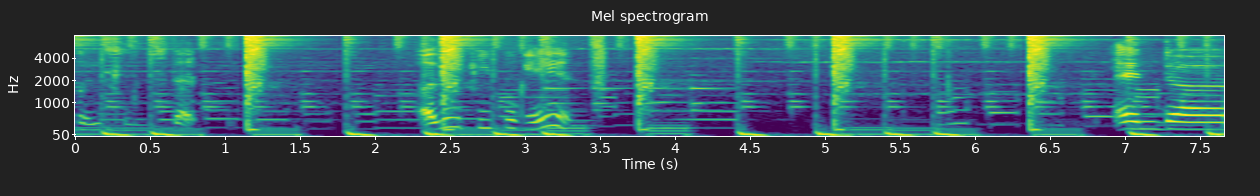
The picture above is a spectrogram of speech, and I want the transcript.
places that other people can. And uh,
